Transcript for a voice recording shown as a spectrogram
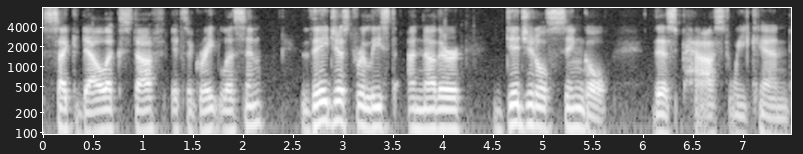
psychedelic stuff. It's a great listen. They just released another digital single this past weekend.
